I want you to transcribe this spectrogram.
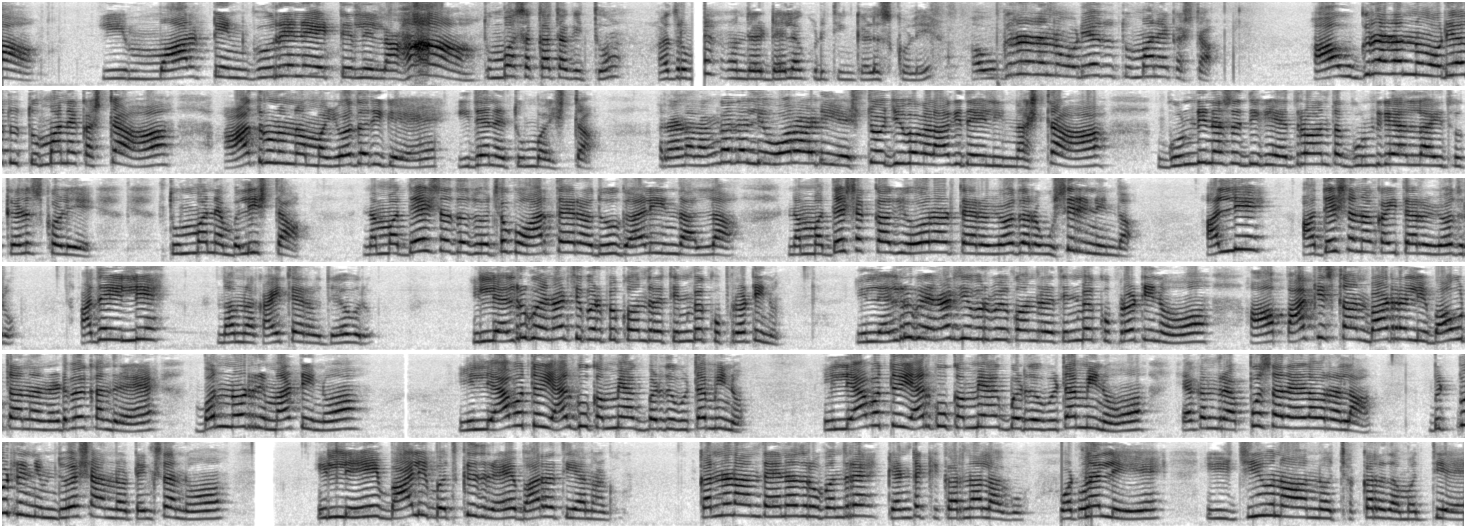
ಈ ಮಾರ್ಟಿನ್ ಗುರಿನೇ ಇಟ್ಟಿರ್ಲಿಲ್ಲ. ಹಾ, ತುಂಬಾ ಸಖತ್ತಾಗಿತ್ತು. ಅದ್ರ ಒಂದೆರಡು ಡೈಲಾಗ್ ಹೊಡಿತೀನಿ ಕೇಳಿಸ್ಕೊಳ್ಳಿ. ಆ ಉಗ್ರರನ್ನು ಹೊಡೆಯೋದು ತುಂಬಾನೇ ಕಷ್ಟ. ಆ ಉಗ್ರರನ್ನು ಹೊಡೆಯೋದು ತುಂಬಾನೇ ಕಷ್ಟ. ಆದ್ರೂ ನಮ್ಮ ಯೋಧರಿಗೆ ಇದೇನೆ ತುಂಬ ಇಷ್ಟ. ರಣರಂಗದಲ್ಲಿ ಹೋರಾಡಿ ಎಷ್ಟೋ ಜೀವಗಳಾಗಿದೆ, ಇಲ್ಲಿ ನಷ್ಟ. ಗುಂಡಿನ ಸದ್ದಿಗೆ ಎದುರುವಂಥ ಗುಂಡಿಗೆ ಅಲ್ಲ ಇದು, ಕೇಳಿಸ್ಕೊಳ್ಳಿ. ತುಂಬಾ ಬಲಿಷ್ಠ. ನಮ್ಮ ದೇಶದ ಧ್ವಜಕ್ಕೂ ಹಾರ್ತಾ ಇರೋದು ಗಾಳಿಯಿಂದ ಅಲ್ಲ. ನಮ್ಮ ದೇಶಕ್ಕಾಗಿ ಹೋರಾಡ್ತಾ ಇರೋ ಯೋಧರ ಉಸಿರಿನಿಂದ. ಅಲ್ಲಿ ಆ ದೇಶನ ಕಾಯ್ತಾ ಇರೋ ಯೋಧರು. ಅದೇ ಇಲ್ಲಿ ನಮ್ಮನ್ನ ಕಾಯ್ತಾ ಇರೋ ದೇವರು. ಇಲ್ಲಿ ಎಲ್ರಿಗೂ ಎನರ್ಜಿ ಬರಬೇಕು ಅಂದರೆ ತಿನ್ನಬೇಕು ಪ್ರೋಟೀನು. ಇಲ್ಲೆಲ್ರಿಗೂ ಎನರ್ಜಿ ಬರಬೇಕು ಅಂದರೆ ತಿನ್ನಬೇಕು ಪ್ರೋಟೀನು. ಆ ಪಾಕಿಸ್ತಾನ್ ಬಾರ್ಡ್ರಲ್ಲಿ ಬಾವುಟನ ನೆಡಬೇಕಂದ್ರೆ ಬಂದು ನೋಡ್ರಿ ಮಾರ್ಟಿನು. ಇಲ್ಲಿ ಯಾವತ್ತೂ ಯಾರಿಗೂ ಕಮ್ಮಿ ಆಗಬಾರ್ದು ವಿಟಮಿನು. ಇಲ್ಲಿ ಯಾವತ್ತೂ ಯಾರಿಗೂ ಕಮ್ಮಿ ಆಗಬಾರ್ದು ವಿಟಮಿನು. ಯಾಕಂದರೆ ಅಪ್ಪು ಸರ್ ಹೇಳೋರಲ್ಲ, ಬಿಟ್ಬಿಟ್ರಿ ನಿಮ್ಮ ದ್ವೇಷ ಅನ್ನೋ ಟೆನ್ಷನ್ನು ಇಲ್ಲಿ ಬಾಳಿ ಬದುಕಿದ್ರೆ ಭಾರತೀಯನಾಗು. ಕನ್ನಡ ಅಂತ ಏನಾದರೂ ಬಂದರೆ ಕೆಂಟಕ್ಕೆ ಕರ್ನಾಲಾಗು ಒಟ್ಟಿನಲ್ಲಿ ಈ ಜೀವನ ಅನ್ನೋ ಚಕ್ರದ ಮಧ್ಯೆ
